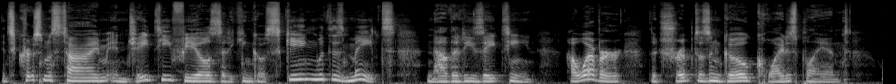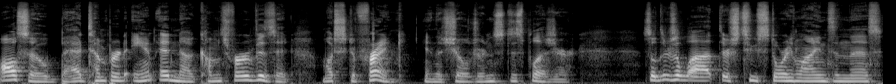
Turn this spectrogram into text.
it's Christmas time and JT feels that he can go skiing with his mates now that he's 18. However, the trip doesn't go quite as planned. Also, bad tempered Aunt Edna comes for a visit, much to Frank and the children's displeasure. So there's a lot, there's two storylines in this,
